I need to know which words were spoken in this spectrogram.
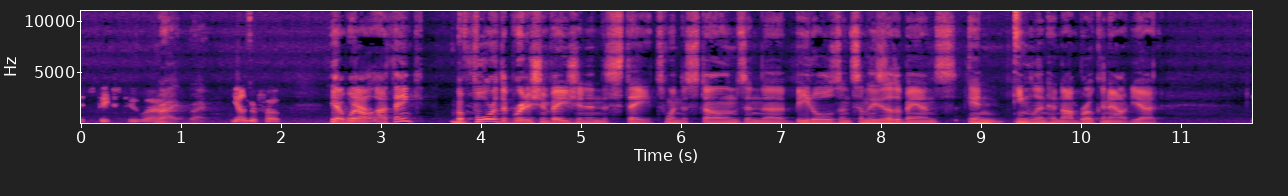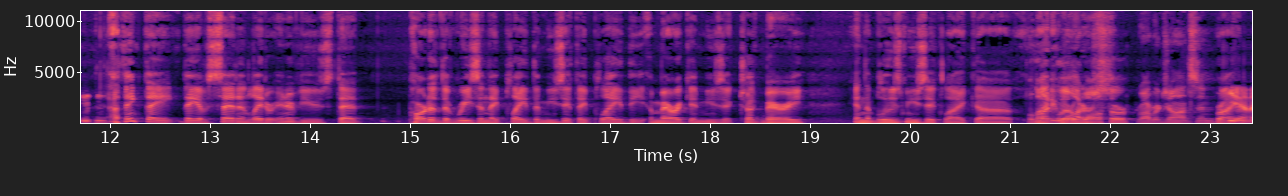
it speaks to uh, right, right. younger folk. Yeah, well, yeah. I think before the British invasion in the States, when the Stones and the Beatles and some of these other bands in England had not broken out yet, mm-hmm. I think they, they have said in later interviews that part of the reason they played the music they played, the American music, Chuck Berry and the blues music like uh, well, like Little Waters, Walter, Robert Johnson, right? Yeah.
